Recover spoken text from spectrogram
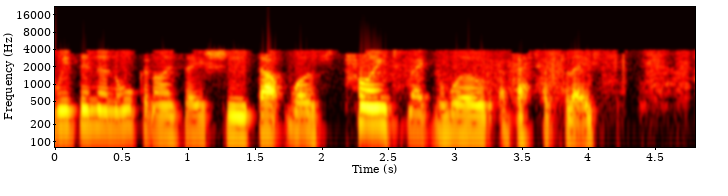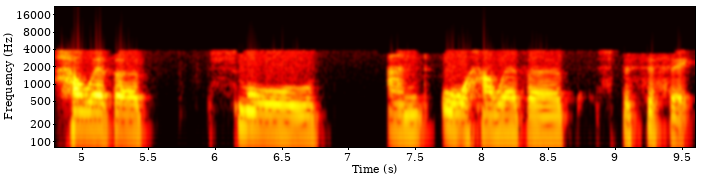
within an organization that was trying to make the world a better place, however small and or however specific.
